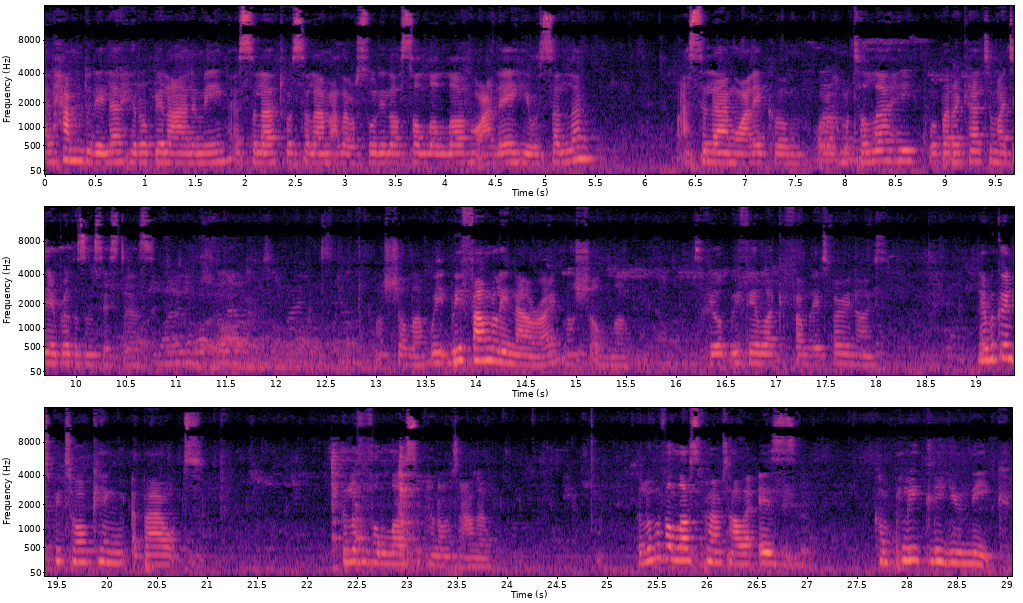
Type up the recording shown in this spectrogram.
الحمد لله رب العالمين الصلاة والسلام على رسول الله صلى الله عليه وسلم Assalamu alaikum wa rahmatullahi wa barakatuh, my dear brothers and sisters. MashaAllah. We, we're family now, right? MashaAllah. Feel, we feel like a family. It's very nice. Now we're going to be talking about the love of Allah subhanahu wa ta'ala. The love of Allah subhanahu wa ta'ala is completely unique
